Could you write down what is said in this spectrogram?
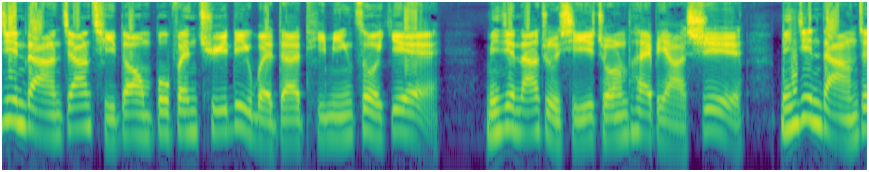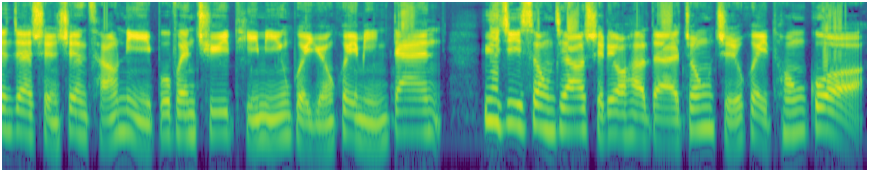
进党将启动不分区立委的提名作业。民进党主席卓荣泰表示，民进党正在审慎草拟不分区提名委员会名单，预计送交十六号的中执会通过。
